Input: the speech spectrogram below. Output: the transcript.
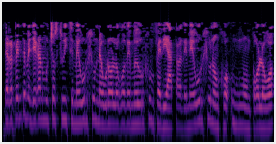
De repente me llegan muchos tweets de me urge un neurólogo, de me urge un pediatra, de me urge un, onco- un oncólogo.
